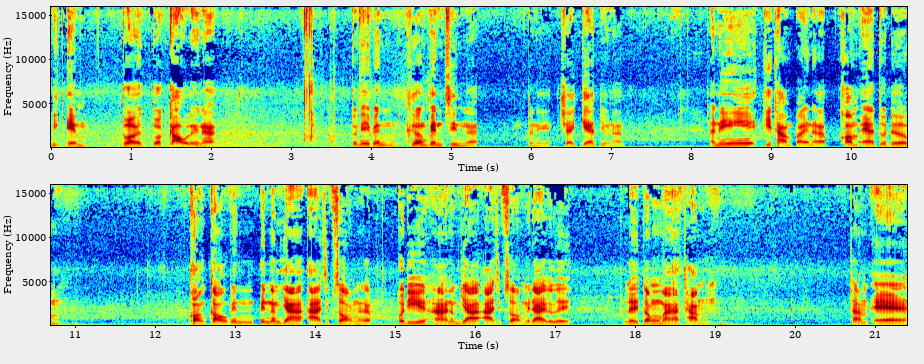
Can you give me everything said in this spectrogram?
มิกเอ็มตัวตัวเก่าเลยนะฮะตัวนี้เป็นเครื่องเบนซินนะฮะตัวนี้ใช้แก๊สอยู่นะครับ อันนี้ที่ทำไปนะครับ คอมแอร์ตัวเดิม ของเก่าเป็นเป็นน้ำยา R12 นะครับ พอดีหาน้ำยา R12 ไม่ได้ก็เลยเลยต้องมาทำ ทำแอร์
